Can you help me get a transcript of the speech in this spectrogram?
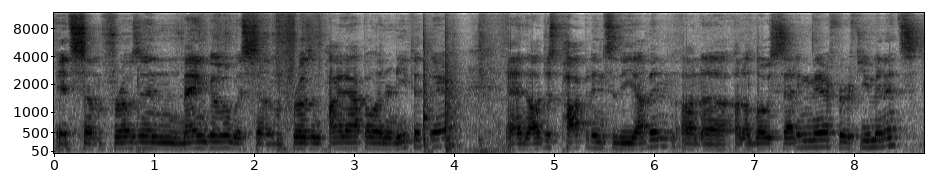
It's some frozen mango with some frozen pineapple underneath it there. And I'll just pop it into the oven on a, on a low setting there for a few minutes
